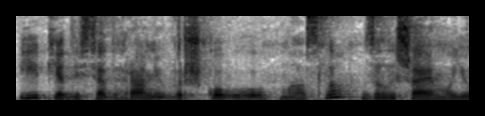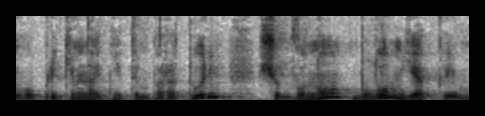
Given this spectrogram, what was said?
і 50 грамів вершкового масла. Залишаємо його при кімнатній температурі, щоб воно було м'яким.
